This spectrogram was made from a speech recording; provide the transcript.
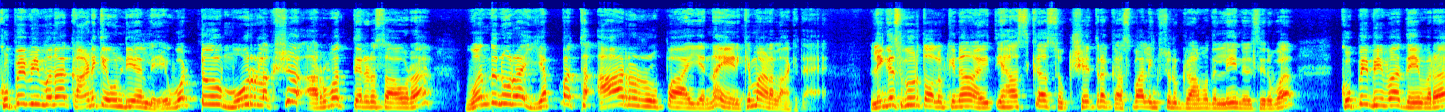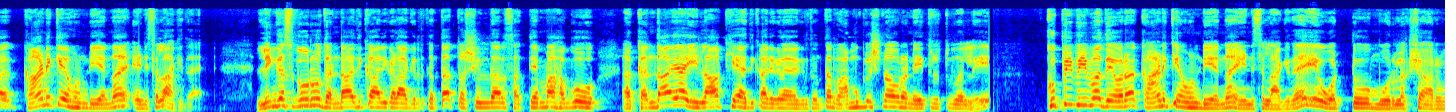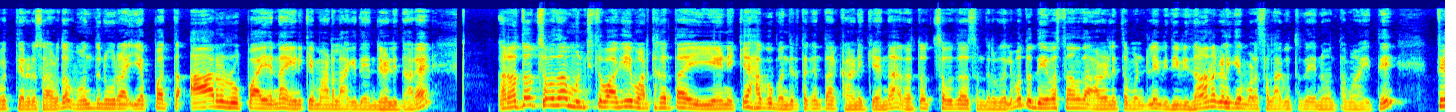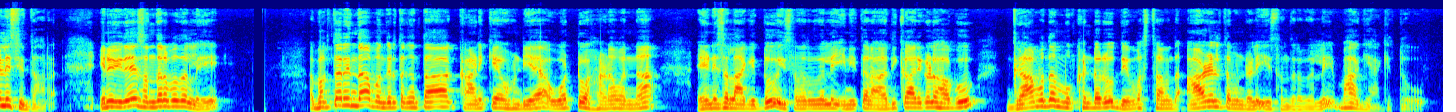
ಕುಪಿಭೀಮನ ಕಾಣಿಕೆ ಹುಂಡಿಯಲ್ಲಿ ಒಟ್ಟು ಮೂರು ಲಕ್ಷ ಅರವತ್ತೆರಡು ಸಾವಿರ ಒಂದು ನೂರ ಎಪ್ಪತ್ತ ಆರು ರೂಪಾಯಿಯನ್ನ ಎಣಿಕೆ ಮಾಡಲಾಗಿದೆ. ಲಿಂಗಸಗೂರು ತಾಲೂಕಿನ ಐತಿಹಾಸಿಕ ಸುಕ್ಷೇತ್ರ ಕಸ್ಬಾ ಲಿಂಗಸೂರು ಗ್ರಾಮದಲ್ಲಿ ನೆಲೆಸಿರುವ ಕುಪಿಭೀಮ ದೇವರ ಕಾಣಿಕೆ ಹುಂಡಿಯನ್ನ ಎಣಿಸಲಾಗಿದೆ. ಲಿಂಗಸಗೂರು ದಂಡಾಧಿಕಾರಿಗಳಾಗಿರ್ತಕ್ಕಂಥ ತಹಶೀಲ್ದಾರ್ ಸತ್ಯಮ್ಮ ಹಾಗೂ ಕಂದಾಯ ಇಲಾಖೆ ಅಧಿಕಾರಿಗಳಾಗಿರ್ತಕ್ಕಂಥ ರಾಮಕೃಷ್ಣ ಅವರ ನೇತೃತ್ವದಲ್ಲಿ ಕುಪ್ಪಿ ಭೀಮ ದೇವರ ಕಾಣಿಕೆ ಹುಂಡಿಯನ್ನ ಎಣಿಸಲಾಗಿದೆ. ಒಟ್ಟು ಮೂರು ಲಕ್ಷ ಅರವತ್ತೆರಡು ಸಾವಿರದ ಒಂದು ನೂರ ಎಪ್ಪತ್ತ ಆರು ರೂಪಾಯಿಯನ್ನ ಎಣಿಕೆ ಮಾಡಲಾಗಿದೆ ಎಂದು ಹೇಳಿದ್ದಾರೆ. ರಥೋತ್ಸವದ ಮುಂಚಿತವಾಗಿ ಮಾಡ್ತಕ್ಕಂಥ ಈ ಎಣಿಕೆ ಹಾಗೂ ಬಂದಿರತಕ್ಕಂಥ ಕಾಣಿಕೆಯನ್ನ ರಥೋತ್ಸವದ ಸಂದರ್ಭದಲ್ಲಿ ಮತ್ತು ದೇವಸ್ಥಾನದ ಆಡಳಿತ ಮಂಡಳಿ ವಿಧಿವಿಧಾನಗಳಿಗೆ ಬಳಸಲಾಗುತ್ತದೆ ಎನ್ನುವಂಥ ಮಾಹಿತಿ ತಿಳಿಸಿದ್ದಾರೆ. ಇನ್ನು ಇದೇ ಸಂದರ್ಭದಲ್ಲಿ ಭಕ್ತರಿಂದ ಬಂದಿರತಕ್ಕಂಥ ಕಾಣಿಕೆ ಹುಂಡಿಯ ಒಟ್ಟು ಹಣವನ್ನ ಎಣಿಸಲಾಗಿದ್ದು ಈ ಸಂದರ್ಭದಲ್ಲಿ ಇನ್ನಿತರ ಅಧಿಕಾರಿಗಳು ಹಾಗೂ ಗ್ರಾಮದ ಮುಖಂಡರು ದೇವಸ್ಥಾನದ ಆಡಳಿತ ಮಂಡಳಿ ಈ ಸಂದರ್ಭದಲ್ಲಿ ಭಾಗಿಯಾಗಿತ್ತು.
